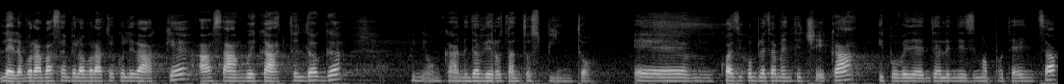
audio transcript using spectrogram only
lei lavorava, ha sempre lavorato con le vacche, ha sangue cattle dog, quindi è un cane davvero tanto spinto. È quasi completamente cieca, ipovedente all'ennesima potenza,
